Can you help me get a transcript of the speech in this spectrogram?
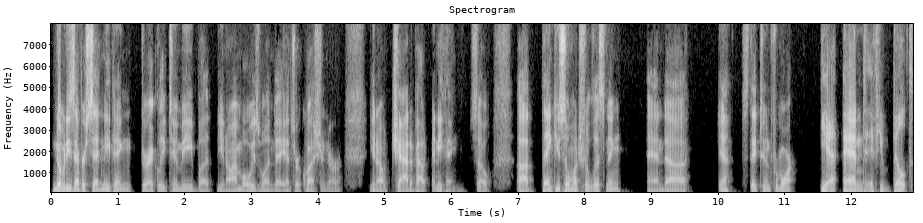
nobody's ever said anything directly to me, but you know, I'm always willing to answer a question or, you know, chat about anything. So, uh, thank you so much for listening, and uh, yeah, stay tuned for more. Yeah, and if you built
